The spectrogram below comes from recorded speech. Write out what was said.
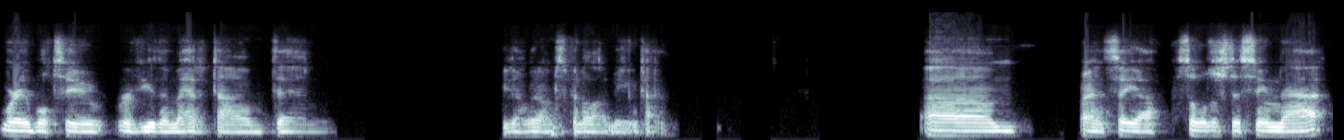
we're able to review them ahead of time, then you know we don't spend a lot of meeting time. Um, right. So yeah, so we'll just assume that.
